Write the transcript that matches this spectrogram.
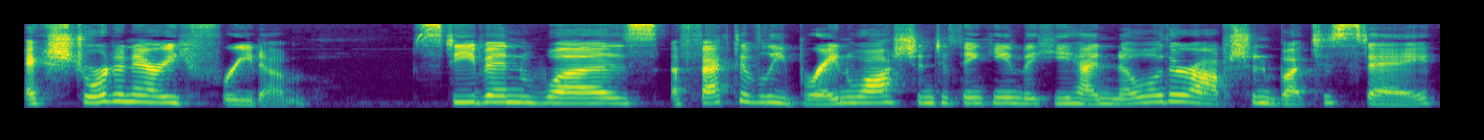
extraordinary freedom. Stephen was effectively brainwashed into thinking that he had no other option but to stay.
